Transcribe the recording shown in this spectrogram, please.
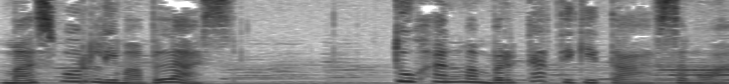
Mazmur 15. Tuhan memberkati kita semua.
